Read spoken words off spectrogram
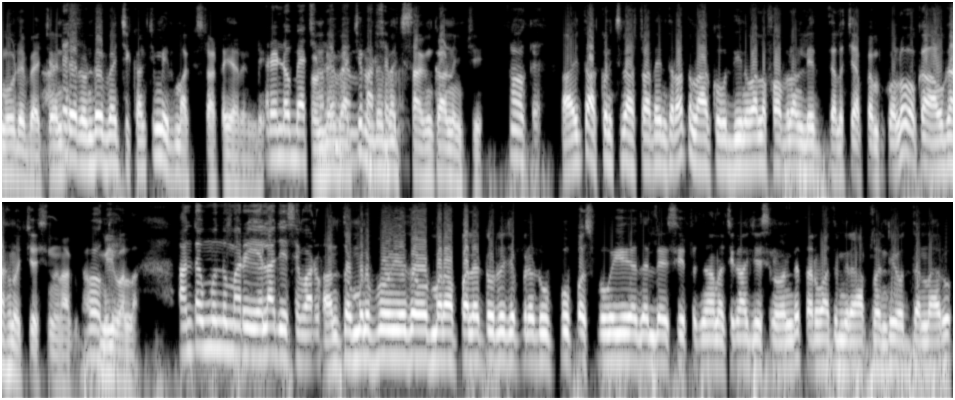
మూడో బ్యాచ్ అంటే- రెండో బ్యాచ్ కలిసి మీరు మాకు స్టార్ట్ అయ్యారండి. రెండో బ్యాచ్ రెండో బ్యాచ్ రెండో బ్యాచ్ సగం కాడ నుంచి. అయితే అక్కడ నుంచి నా స్టార్ట్ అయిన తర్వాత నాకు దీని వల్ల ప్రాబ్లం లేదు తెల్ల పెంపకంలో ఒక అవగాహన వచ్చేసింది నాకు. మీ వల్ల. అంతకు ముందు మరి ఎలా చేసేవారు? అంత మునుపు ఏదో మన పల్లెటూరులో చెప్పినట్టు ఉప్పు పసుపు వేసి ఇట్లా చాలా చికా చేసిన అంటే తర్వాత మీరు అట్లాంటివి వద్దన్నారు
